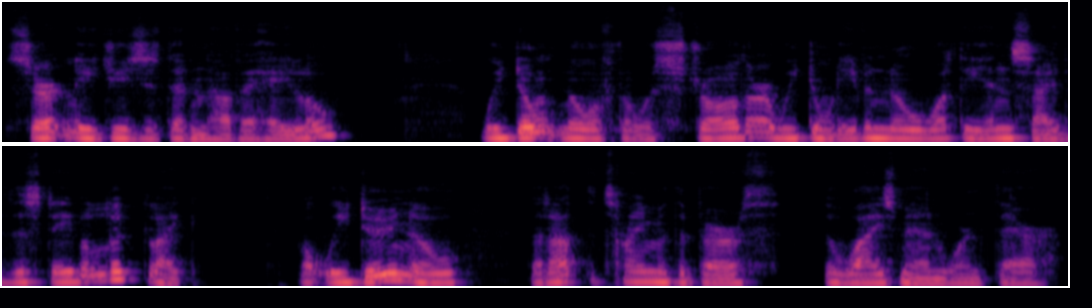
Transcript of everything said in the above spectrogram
Certainly, Jesus didn't have a halo. We don't know if there was straw there. We don't even know what the inside of the stable looked like. But we do know that at the time of the birth, the wise men weren't there.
